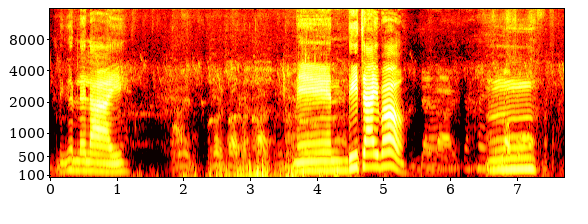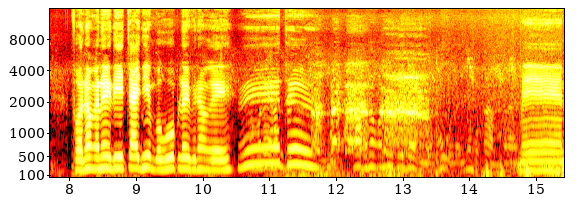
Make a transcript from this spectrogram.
ให้ได้เงินหลายได้ร้อยเท่าพันเท่าเลยๆเนาะแมนดีใจบ่ดีใจหลายอืมพอน้องกันเลยดีใจยิ้มบ่ฮุบเลยพี่น้องเอ้ยเอ้ยเธอถ้าพน้องอันนั้นไปเบิ่งกับผู้อะไรเนี่ยบ่ข้ามอะไรแมน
